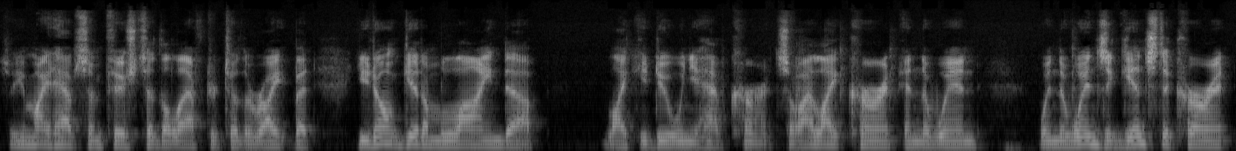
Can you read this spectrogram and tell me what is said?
So you might have some fish to the left or to the right, but you don't get them lined up like you do when you have current. So I like current and the wind. When the wind's against the current,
